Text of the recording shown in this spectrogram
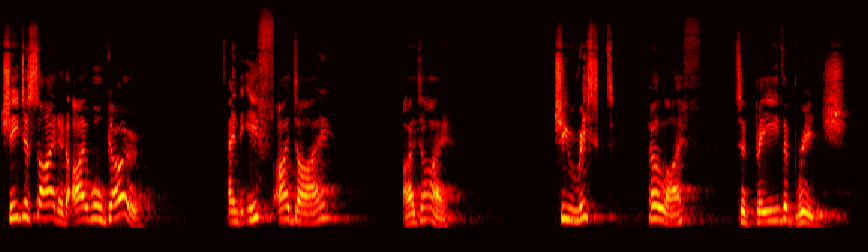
She decided, I will go. And if I die, I die. She risked her life to be the bridge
